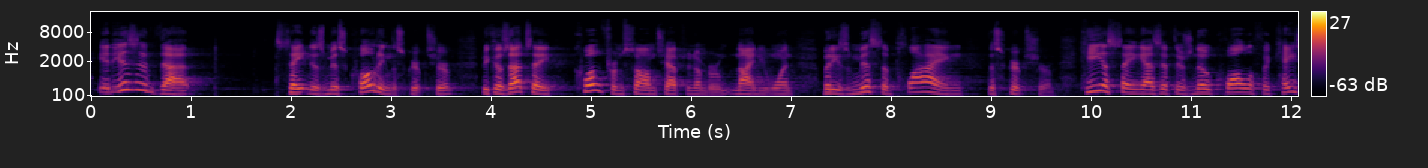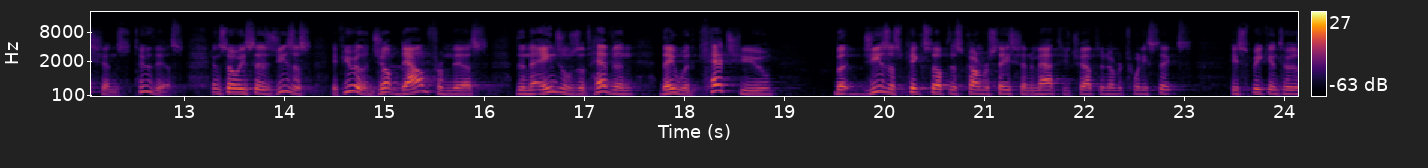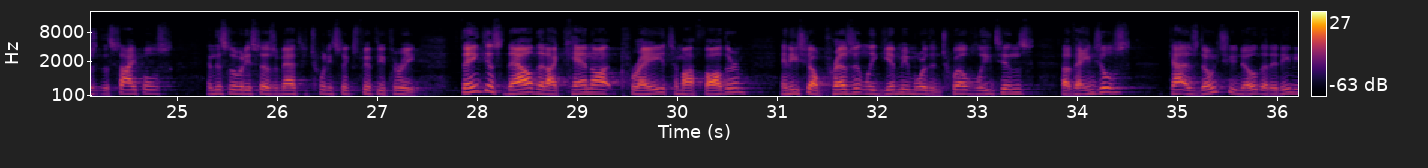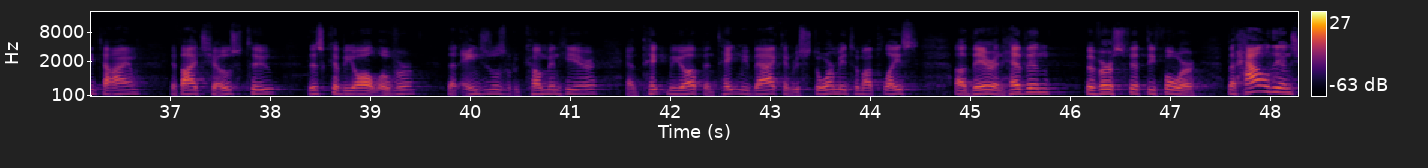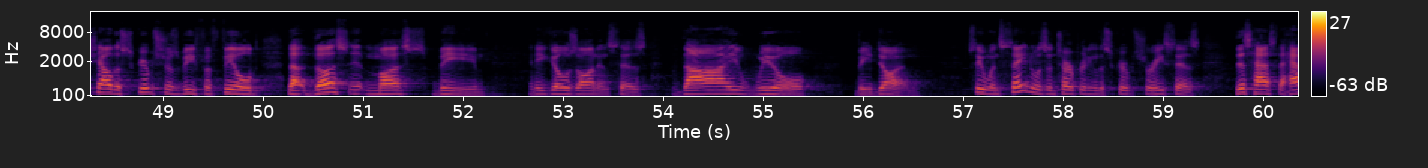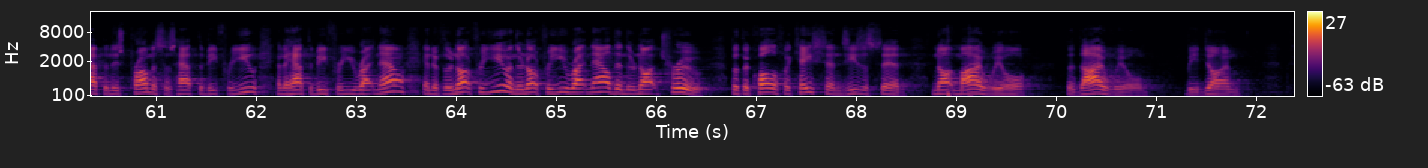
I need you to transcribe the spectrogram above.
It isn't that Satan is misquoting the scripture, because that's a quote from Psalm chapter number 91, but he's misapplying the scripture. He is saying as if there's no qualifications to this. And so he says, Jesus, if you were to jump down from this, then the angels of heaven, they would catch you but Jesus picks up this conversation in Matthew chapter number 26. He's speaking to his disciples, and this is what he says in Matthew 26 53. Thinkest thou that I cannot pray to my Father, and he shall presently give me more than 12 legions of angels? Guys, don't you know that at any time, if I chose to, this could be all over? That angels would come in here and pick me up and take me back and restore me to my place uh, there in heaven? But verse 54 but how then shall the scriptures be fulfilled that thus it must be? And he goes on and says, Thy will be done. See, when Satan was interpreting the scripture, he says, This has to happen. These promises have to be for you, and they have to be for you right now. And if they're not for you and they're not for you right now, then they're not true. But the qualification, Jesus said, Not my will, but thy will be done.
